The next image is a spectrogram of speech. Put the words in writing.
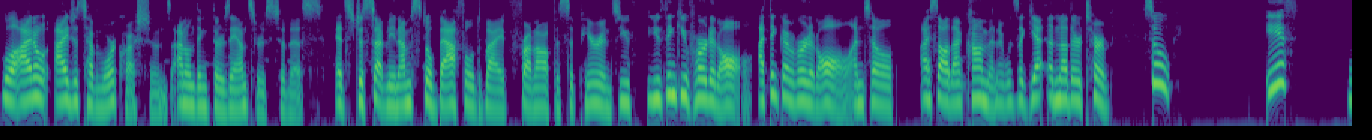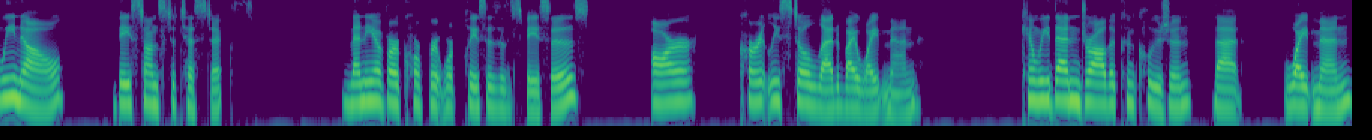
Well, I don't. I just have more questions. I don't think there's answers to this. It's just. I mean, I'm still baffled by front office appearance. You you think you've heard it all? I think I've heard it all until I saw that comment. It was like yet another term. So, if we know, based on statistics, many of our corporate workplaces and spaces are currently still led by white men. Can we then draw the conclusion that white men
